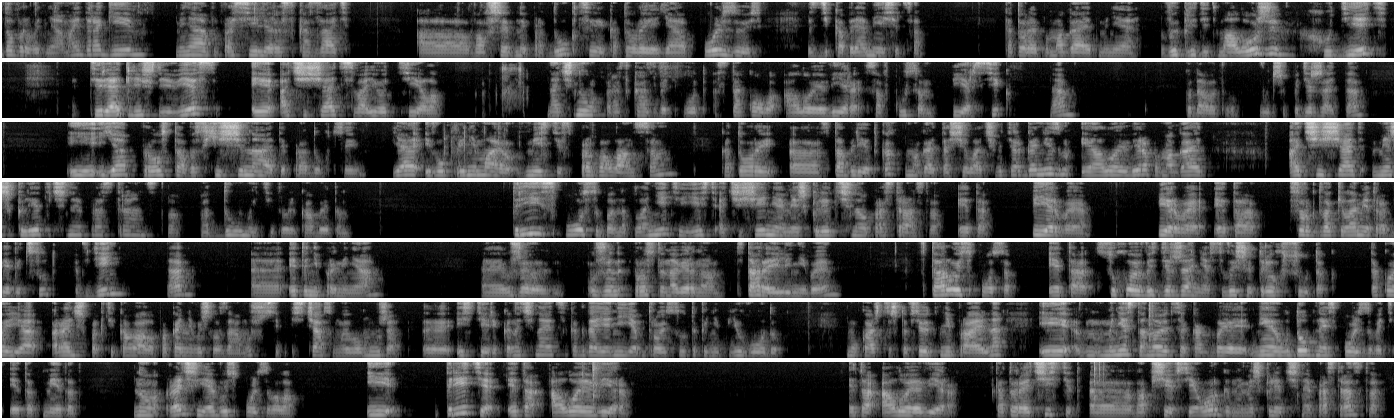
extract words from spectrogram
Доброго дня, мои дорогие! Меня попросили рассказать о волшебной продукции, которой я пользуюсь с декабря месяца, которая помогает мне выглядеть моложе, худеть, терять лишний вес и очищать свое тело. Начну рассказывать вот с такого алоэ веры со вкусом персик, да? куда вот лучше подержать, да? И я просто восхищена этой продукцией. Я его принимаю вместе с пробалансом, который э, в таблетках помогает ощелачивать организм, и алоэ вера помогает очищать межклеточное пространство. Подумайте только об этом. Три способа на планете есть очищение межклеточного пространства. Это первое. Первое – это 42 километра бегать в суд в день. Да? Э, это не про меня. Э, уже, уже просто, наверное, старая и ленивая. Второй способ – это сухое воздержание свыше трех суток. Такое я раньше практиковала, пока не вышла замуж. Сейчас у моего мужа э, истерика начинается, когда я не ем трое суток и не пью воду. Ему кажется, что все это неправильно. И мне становится как бы неудобно использовать этот метод. Но раньше я его использовала. И Третье – это алоэ вера. Это алоэ вера, которая чистит э, вообще все органы, межклеточное пространство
